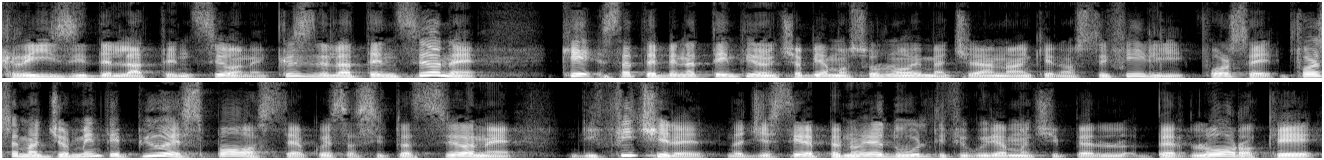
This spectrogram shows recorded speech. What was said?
crisi dell'attenzione. Crisi dell'attenzione che state ben attenti, non ci abbiamo solo noi, ma ce l'hanno anche i nostri figli, forse, forse maggiormente più esposti a questa situazione difficile da gestire per noi adulti, figuriamoci per, per loro che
